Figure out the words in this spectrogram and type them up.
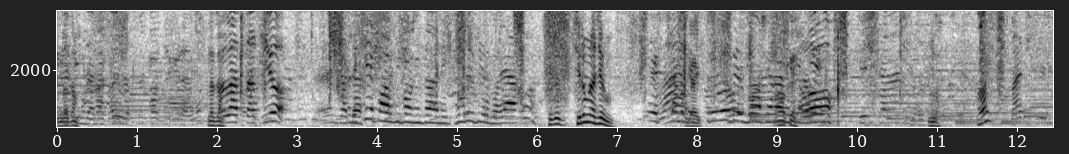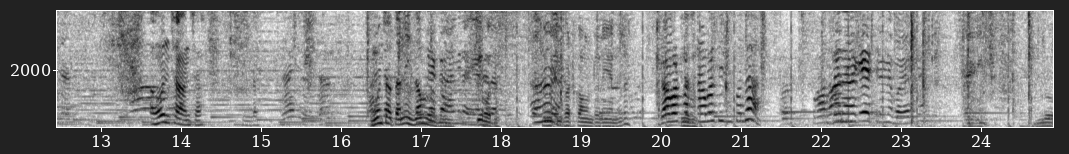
ल जाउँ ल जाउँ के पर्खी बस्नु त अनि थोरै बेर भयो आएको छिटो छिरौँ न छिरौँ ओके ल। हुन्छ हुन्छ। हुन्छ त नि जाउँ न के भयो टिकट काउन्टर यहाँनिर। हाम्रो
